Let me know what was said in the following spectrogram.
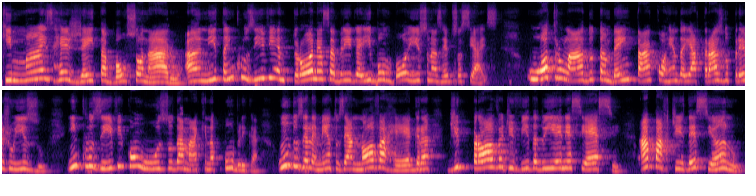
que mais rejeita Bolsonaro. A Anitta, inclusive, entrou nessa briga e bombou isso nas redes sociais. O outro lado também está correndo aí atrás do prejuízo, inclusive com o uso da máquina pública. Um dos elementos é a nova regra de prova de vida do INSS. A partir desse ano,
